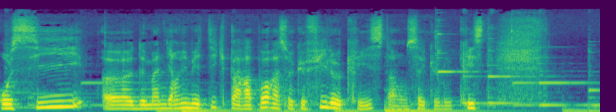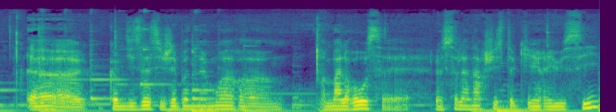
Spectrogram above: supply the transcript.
aussi euh, de manière mimétique par rapport à ce que fit le Christ. On sait que le Christ, euh, comme disait, si j'ai bonne mémoire, Malraux, c'est le seul anarchiste qui ait réussi,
